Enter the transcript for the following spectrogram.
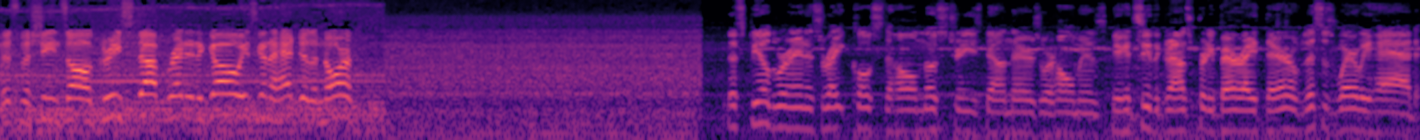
This machine's all greased up, ready to go. He's gonna head to the north This field we're in is right close to home. Those trees down there is where home is. You can see the ground's pretty bare right there. This is where we had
